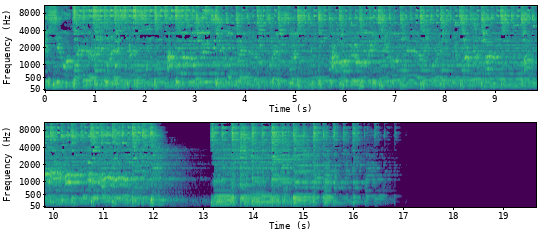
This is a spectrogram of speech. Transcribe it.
wish you were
